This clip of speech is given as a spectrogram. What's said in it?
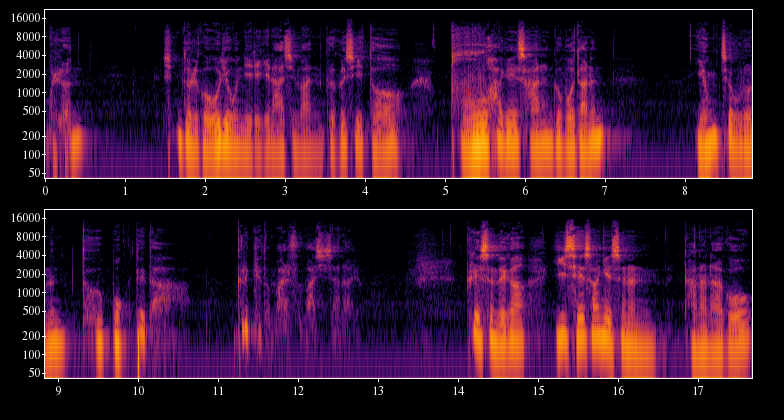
물론 힘들고 어려운 일이긴 하지만 그것이 더 부하게 사는 것보다는 영적으로는 더 복되다. 그렇게도 말씀하시잖아요. 그래서 내가 이 세상에서는 가난하고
